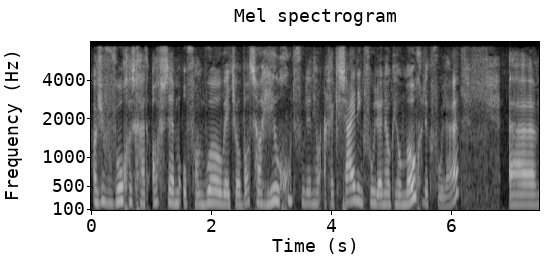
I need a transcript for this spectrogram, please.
Als je vervolgens gaat afstemmen op van wow, weet je wel, wat zou heel goed voelen en heel erg exciting voelen en ook heel mogelijk voelen. Ehm,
